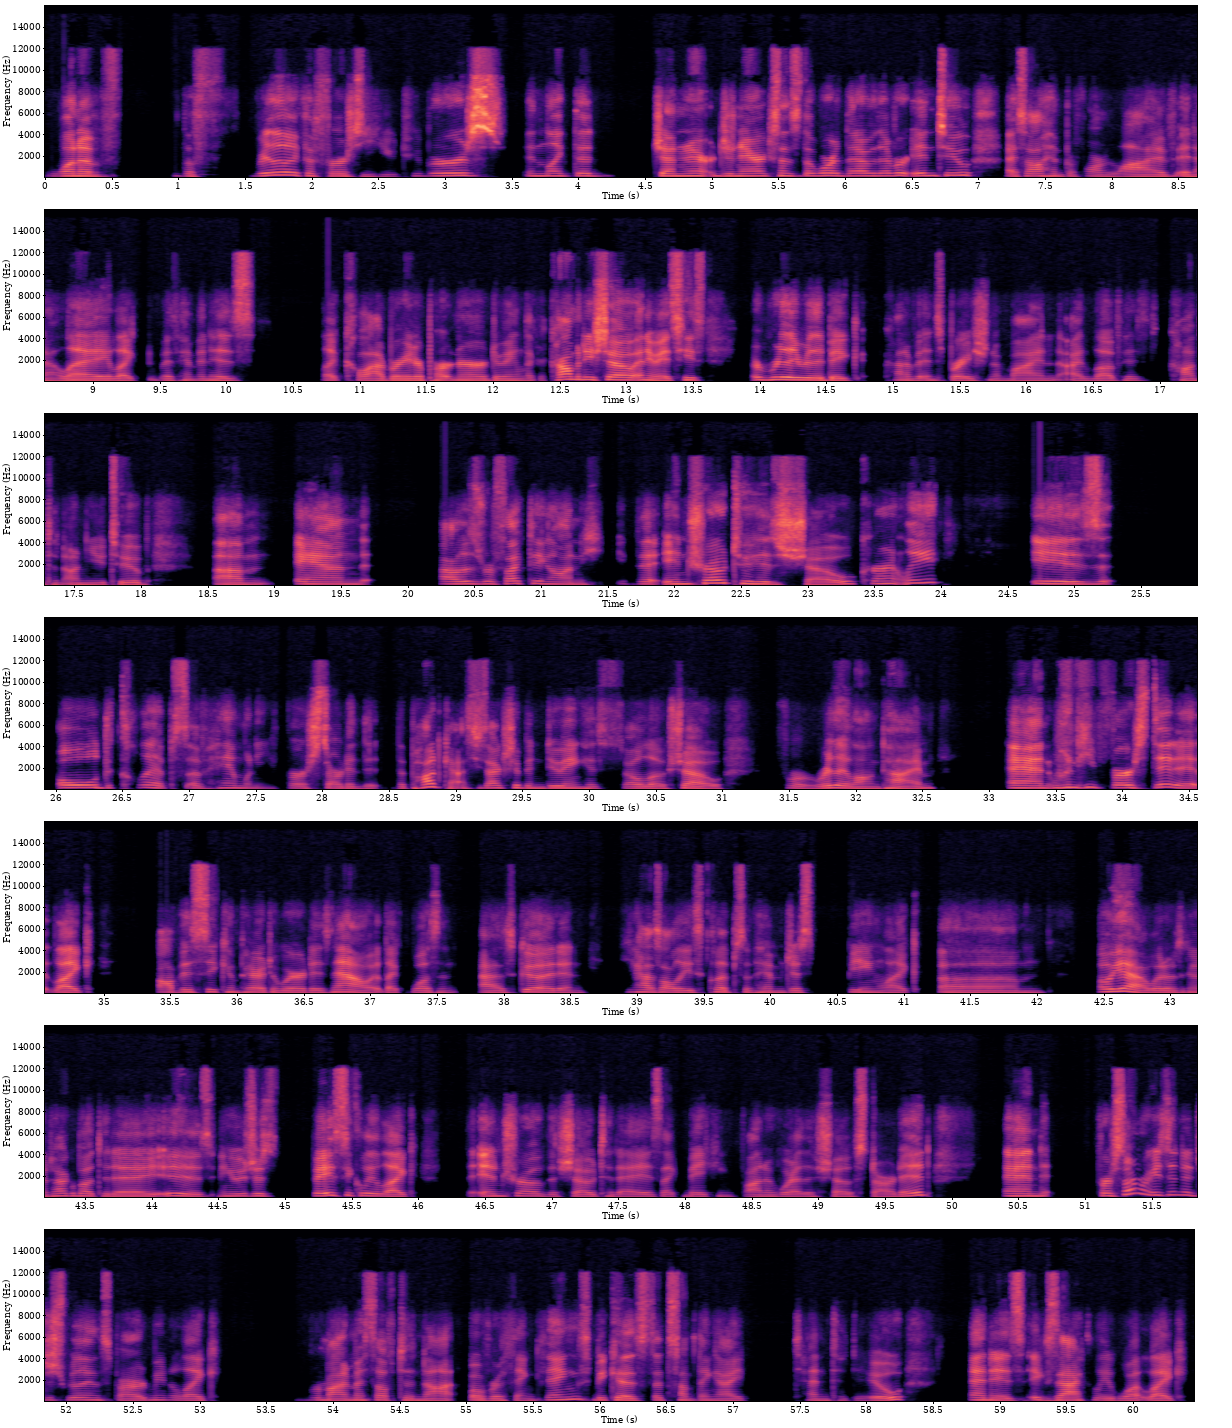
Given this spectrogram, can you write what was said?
one of the really like the first YouTubers in like the generic generic sense of the word that I was ever into. I saw him perform live in LA, like with him and his like collaborator partner doing like a comedy show. Anyways, he's a really, really big kind of inspiration of mine. I love his content on YouTube. Um, and I was reflecting on the intro to his show currently is old clips of him when he first started the, the podcast. He's actually been doing his solo show for a really long time. And when he first did it, like obviously compared to where it is now, it like wasn't as good. And he has all these clips of him just being like, um, oh yeah, what I was going to talk about today is, and he was just basically like the intro of the show today is like making fun of where the show started. And for some reason, it just really inspired me to like remind myself to not overthink things because that's something I tend to do and is exactly what like,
